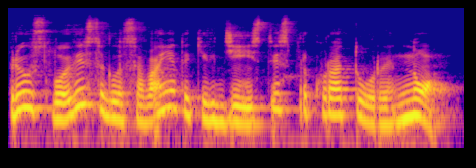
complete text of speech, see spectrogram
при условии согласования таких действий с прокуратурой. Но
